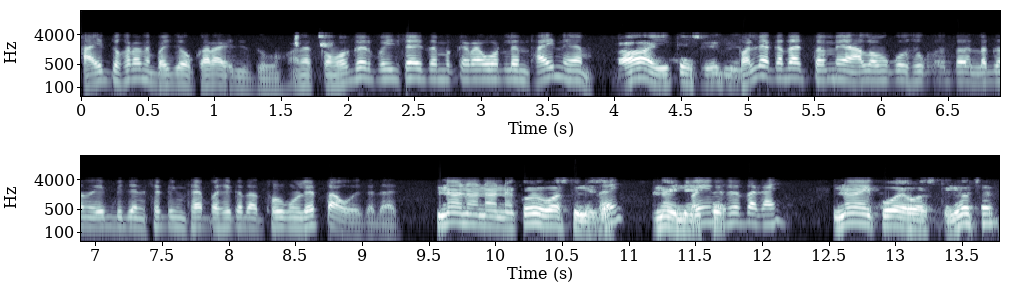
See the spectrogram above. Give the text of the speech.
થાય તો ખરા ને ભાઈ જો કરાવી દીધું. અને વગર પૈસા તમે કરાવો એટલે થાય ને એમ? હા એ તો છે ભલે કદાચ તમે હાલો હું કહું છું કદાચ લગ્ન એકબીજાને સેટિંગ થાય પછી કદાચ થોડું લેતા હોય કદાચ. ના ના ના ના કોઈ વસ્તુ નહીં. નહીં? નહીં નથી કાંઈ? નહીં કોઈ વસ્તુ નહીં સાહેબ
